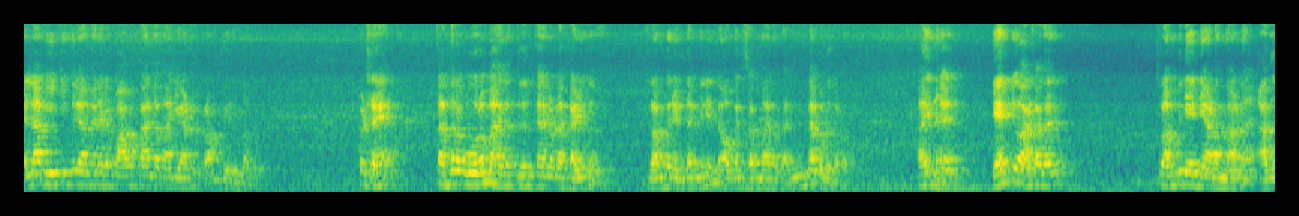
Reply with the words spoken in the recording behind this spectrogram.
എല്ലാ മീറ്റിങ്ങിലും അങ്ങനെ ഒരു പാവത്താന്റെ മാതിരിയാണ് ട്രംപ് ഇരുന്നത്. പക്ഷേ തന്ത്രപൂർവം അതിനെ തീർക്കാനുള്ള കഴിവ് ട്രംപിനുണ്ടെങ്കിൽ നോബൽ സമ്മാനം തന്നെ കൊടുക്കണം. അതിന് ഏറ്റവും അർഹത ട്രംപിന് തന്നെയാണെന്നാണ് അത്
